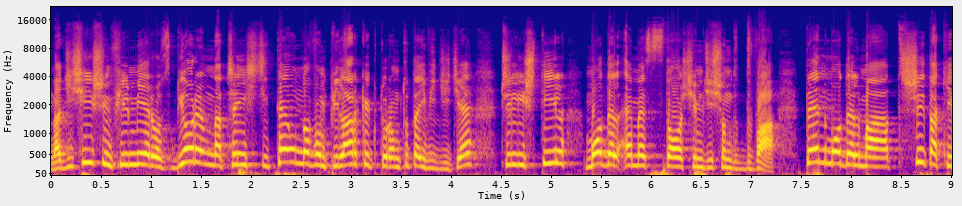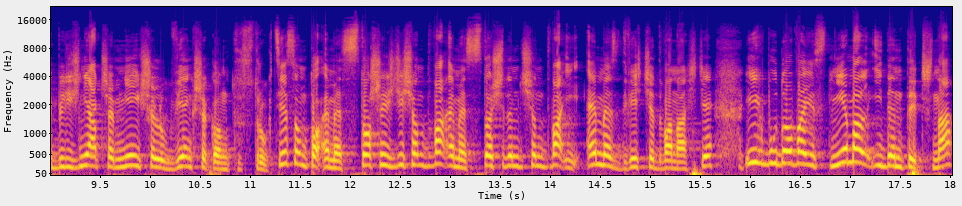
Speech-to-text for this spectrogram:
Na dzisiejszym filmie rozbiorę na części tę nową pilarkę, którą tutaj widzicie, czyli Stihl model MS182. Ten model ma trzy takie bliźniacze, mniejsze lub większe konstrukcje. Są to MS162, MS172 i MS212. Ich budowa jest niemal identyczna,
